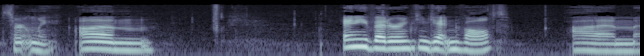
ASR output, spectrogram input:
Certainly. Um, any veteran can get involved. Um,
